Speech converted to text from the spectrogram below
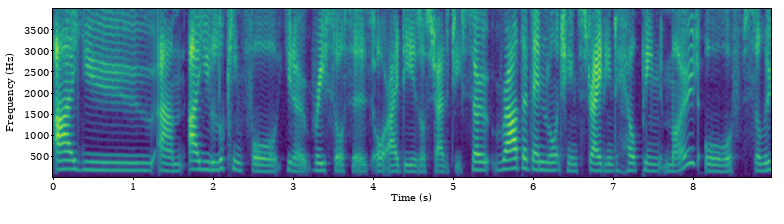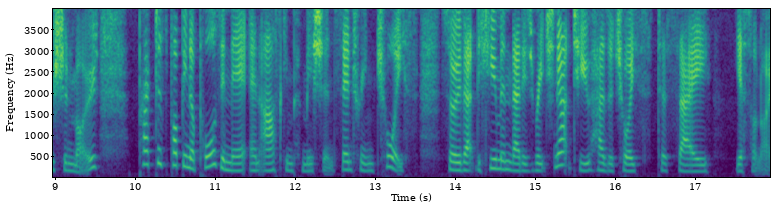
Are you um, are you looking for you know resources or ideas or strategies? So rather than launching straight into helping mode or solution mode practice popping a pause in there and asking permission, centering choice so that the human that is reaching out to you has a choice to say yes or no.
